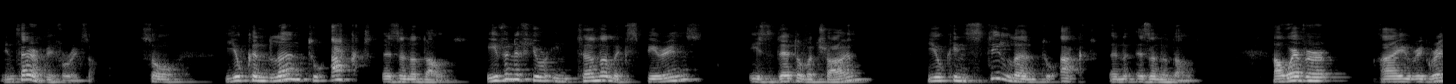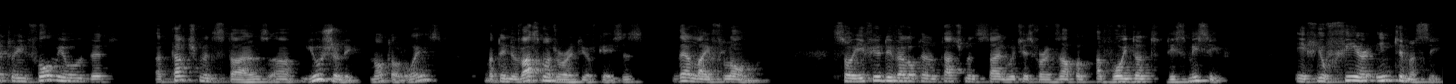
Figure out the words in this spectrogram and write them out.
in therapy, for example. So you can learn to act as an adult, even if your internal experience is that of a child. You can still learn to act as an adult. However, I regret to inform you that attachment styles are usually, not always, but in the vast majority of cases, they're lifelong. So if you develop an attachment style, which is, for example, avoidant dismissive, if you fear intimacy,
